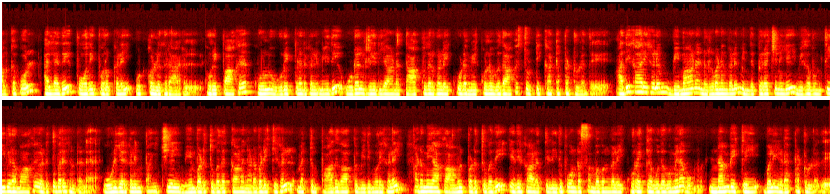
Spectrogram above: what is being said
ஆல்கஹோல் அல்லது போதைப் பொருட்கள் தாக்குதல்களை உட்கொள்ளுகிறார்கள். குறிப்பாக குழு உறுப்பினர்கள் மீது உடல் ரீதியான தாக்குதல்களை கூட மேற்கொள்ளுவதாக சுட்டிக்காட்டப்பட்டுள்ளது. அதிகாரிகளும் விமான நிறுவனங்களும் இந்த பிரச்சனையை மிகவும் தீவிரமாக எடுத்து வருகின்றன. ஊழியர்களின் பயிற்சியை மேம்படுத்துவதற்கான நடவடிக்கைகள் மற்றும் பாதுகாப்பு விதிமுறைகளை கடுமையாக அமுல்படுத்துவது எதிர்காலத்தில் இதுபோன்ற சம்பவங்களை குறைக்க உதவும் எனவும் நம்பிக்கை வெளியிடப்பட்டுள்ளது.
